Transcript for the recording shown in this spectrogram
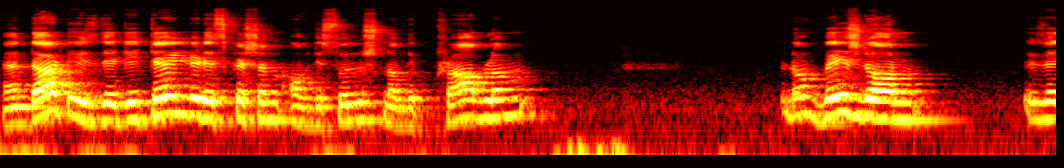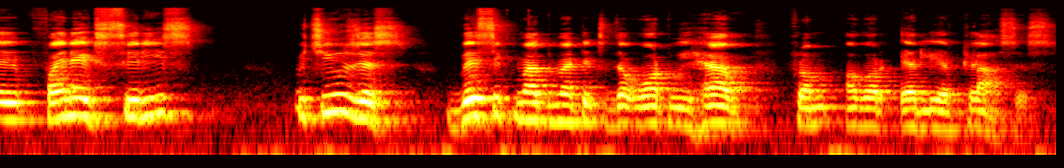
And that is the detailed discussion of the solution of the problem. You know based on is a finite series which uses basic mathematics that what we have from our earlier classes.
